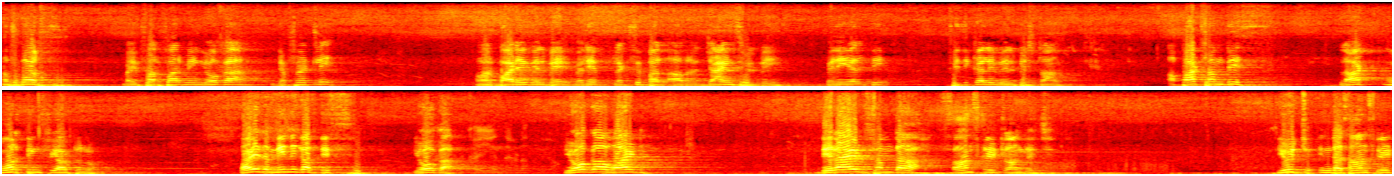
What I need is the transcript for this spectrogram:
Of course, by performing yoga, definitely our body will be very flexible, our joints will be very healthy, physically we will be strong. Apart from this, lot more things we have to know. What is the meaning of this yoga? Yoga word derived from the Sanskrit language. Yuj in the Sanskrit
